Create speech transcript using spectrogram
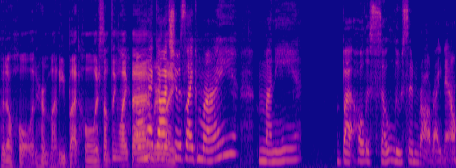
put a hole in her money butthole or something like oh that. oh my We're god, like, she was like, "My money." Butthole is so loose and raw right now,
